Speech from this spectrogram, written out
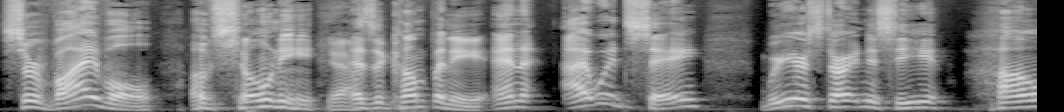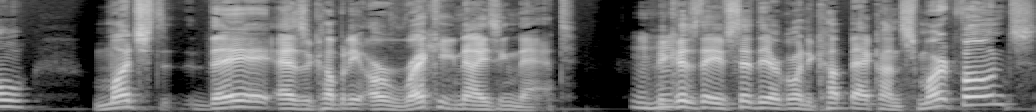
survival of Sony Yeah. as a company. And I would say we are starting to see how much they, as a company, are recognizing that because they've said they are going to cut back on smartphones.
